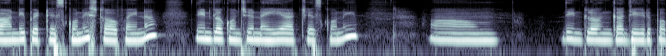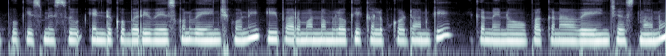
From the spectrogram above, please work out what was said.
బాండీ పెట్టేసుకొని స్టవ్ పైన దీంట్లో కొంచెం నెయ్యి యాడ్ చేసుకొని దీంట్లో ఇంకా జీడిపప్పు కిస్మిస్ ఎండు కొబ్బరి వేసుకొని వేయించుకొని ఈ పరమాన్నంలోకి కలుపుకోవడానికి ఇక్కడ నేను పక్కన వేయించేస్తున్నాను.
